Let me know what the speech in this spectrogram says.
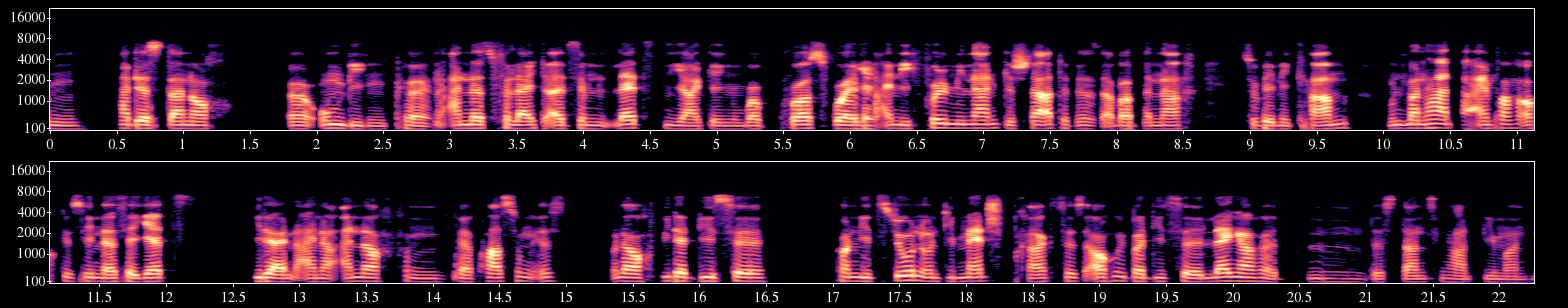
ähm, hat er es dann noch äh, umbiegen können. Anders vielleicht als im letzten Jahr gegen Rob Cross, wo er ja eigentlich fulminant gestartet ist, aber danach zu wenig kam. Und man hat einfach auch gesehen, dass er jetzt wieder in einer anderen Verfassung ist und auch wieder diese Kondition und die Matchpraxis auch über diese längere Distanzen hat, wie man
